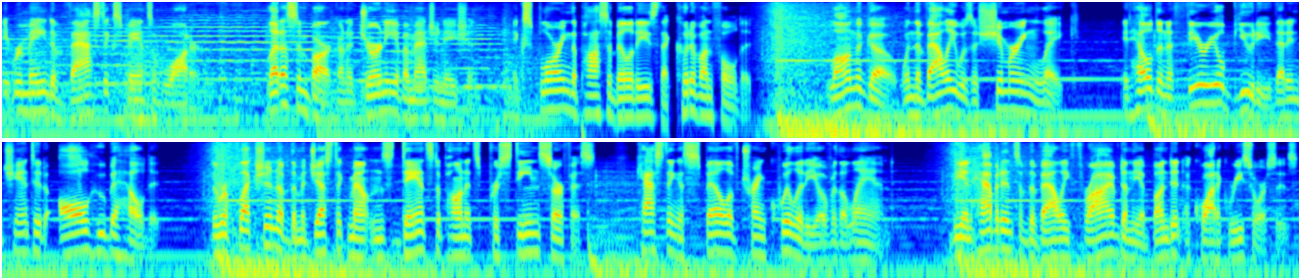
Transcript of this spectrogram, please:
it remained a vast expanse of water? Let us embark on a journey of imagination, exploring the possibilities that could have unfolded. Long ago, when the valley was a shimmering lake, it held an ethereal beauty that enchanted all who beheld it. The reflection of the majestic mountains danced upon its pristine surface, casting a spell of tranquility over the land. The inhabitants of the valley thrived on the abundant aquatic resources,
